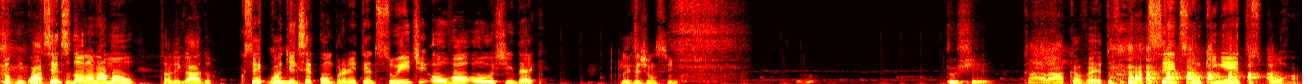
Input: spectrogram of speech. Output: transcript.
Tô com 400 dólares na mão, tá ligado? Você, O Hum. que, que você compra? Nintendo Switch ou, ou Steam Deck? PlayStation 5. Touché. Caraca, velho, tô com 400, não 500, porra.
